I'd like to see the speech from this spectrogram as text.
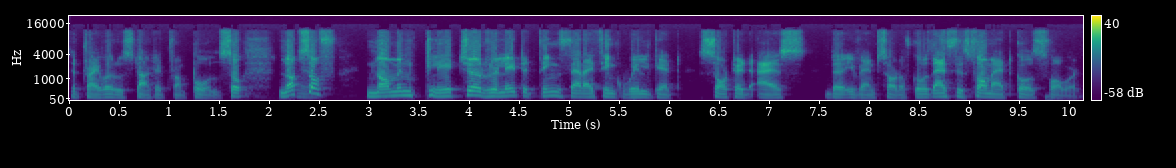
the driver who started from pole. So lots yeah. of nomenclature-related things that I think will get sorted as the event sort of goes, as this format goes forward.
